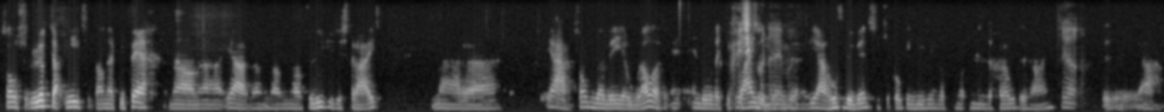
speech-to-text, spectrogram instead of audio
soms lukt dat niet. Dan heb je pech. Dan, uh, ja, dan, dan, dan, verlies je de strijd. Maar uh, ja, soms dan win je ook wel. En, en doordat je kleiner bent, ja, hoeft de winst natuurlijk ook in die zin wat, wat minder groot te zijn. Ja. Dus, uh, ja,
